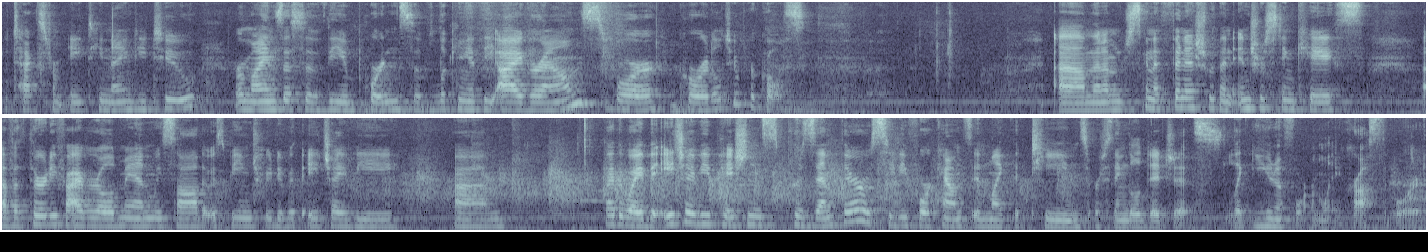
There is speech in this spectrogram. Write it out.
The text from 1892 reminds us of the importance of looking at the eye grounds for choroidal tubercles. Um, and I'm just going to finish with an interesting case of a 35 year old man we saw that was being treated with HIV. Um, by the way, the HIV patients present there with CD4 counts in like the teens or single digits, like uniformly across the board.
